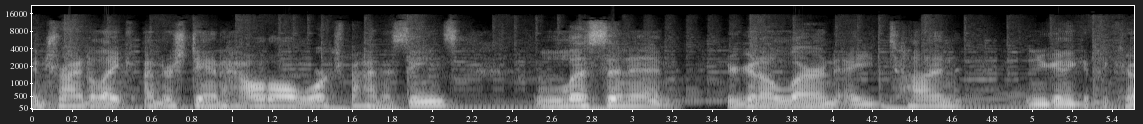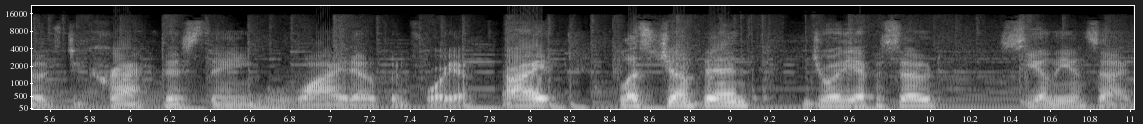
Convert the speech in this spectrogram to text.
and trying to like understand how it all works behind the scenes, listen in. You're going to learn a ton and you're going to get the codes to crack this thing wide open for you. All right, let's jump in. Enjoy the episode. See you on the inside.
